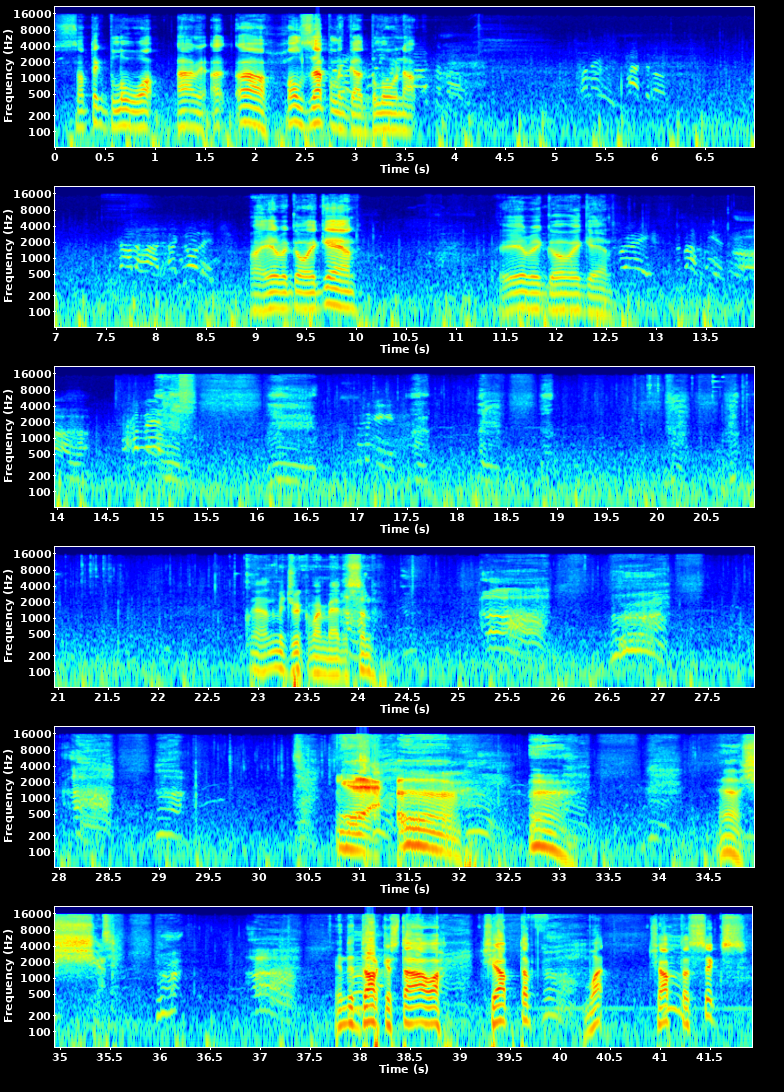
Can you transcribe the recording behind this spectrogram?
Something blew up. I mean, uh, oh, whole Zeppelin got blown up. Alright, here we go again. Here we go again. Yeah, let me drink my medicine. Yeah. Oh shit. In the darkest hour, chapter what? Chapter six.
